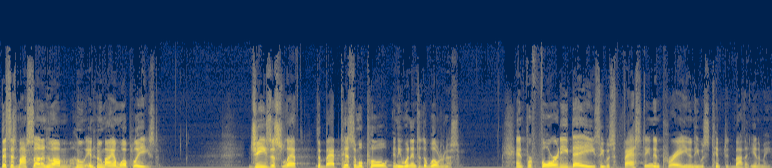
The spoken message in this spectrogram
this is my Son in whom, I'm, who, in whom I am well pleased. Jesus left the baptismal pool and he went into the wilderness. And for 40 days he was fasting and praying and he was tempted by the enemy.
